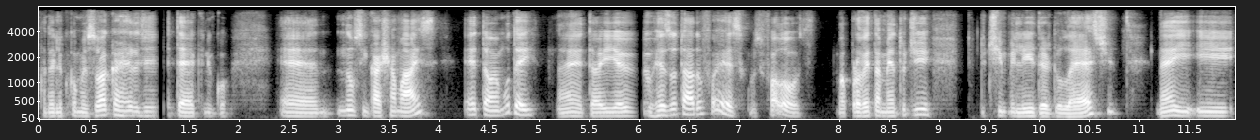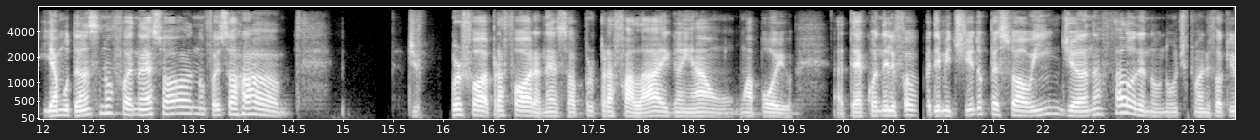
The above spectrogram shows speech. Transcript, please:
quando ele começou a carreira de técnico, é, não se encaixa mais, então eu mudei. Né? Então, e o resultado foi esse, como você falou, o aproveitamento de, do time líder do leste, né? E, e, e, a mudança não foi, não é só, não foi só de por fora para fora, né? Só para falar e ganhar um, um, apoio. Até quando ele foi demitido, o pessoal em Indiana falou né, no, no, último ano, ele falou que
